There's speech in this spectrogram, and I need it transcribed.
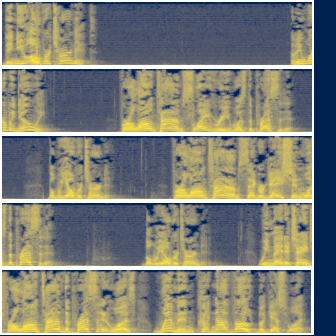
then you overturn it. I mean, what are we doing? For a long time, slavery was the precedent, but we overturned it. For a long time, segregation was the precedent, but we overturned it. We made a change. For a long time, the precedent was women could not vote, but guess what?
